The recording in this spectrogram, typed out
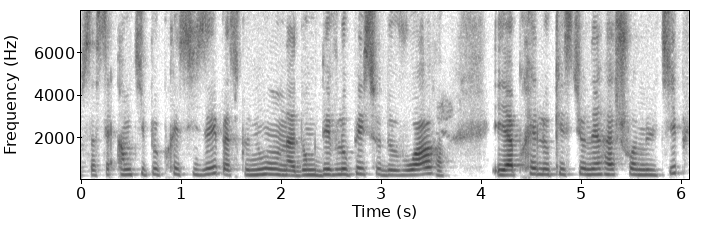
ça s'est un petit peu précisé parce que nous, on a donc développé ce devoir. Et après, le questionnaire à choix multiples.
